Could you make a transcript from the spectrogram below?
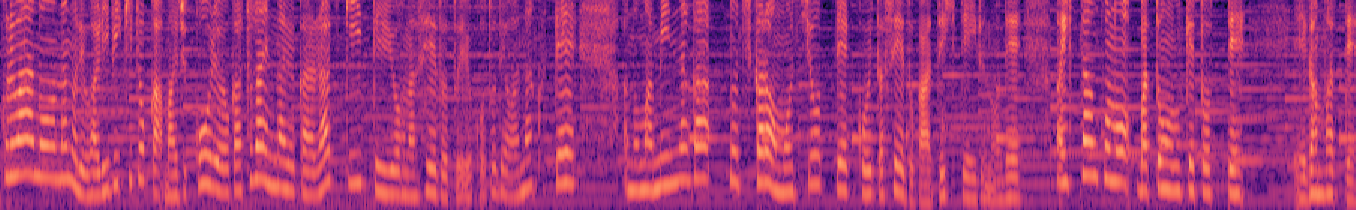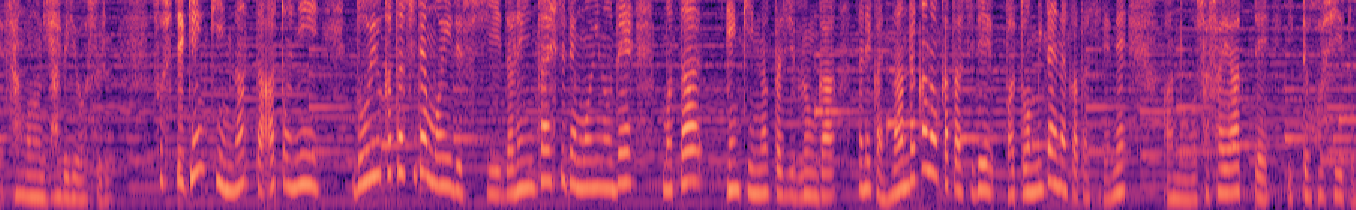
これはあのなので割引とか、まあ、受講料がタダになるからラッキーっていうような制度ということではなくてあの、まあ、みんながの力を持ち寄ってこういった制度ができているので、まあ、一旦このバトンを受け取って、えー、頑張って産後のリハビリをする。そして元気になった後にどういう形でもいいですし誰に対してでもいいのでまた元気になった自分が誰かに何らかの形でバトンみたいな形でねあの支え合っていってほしいと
